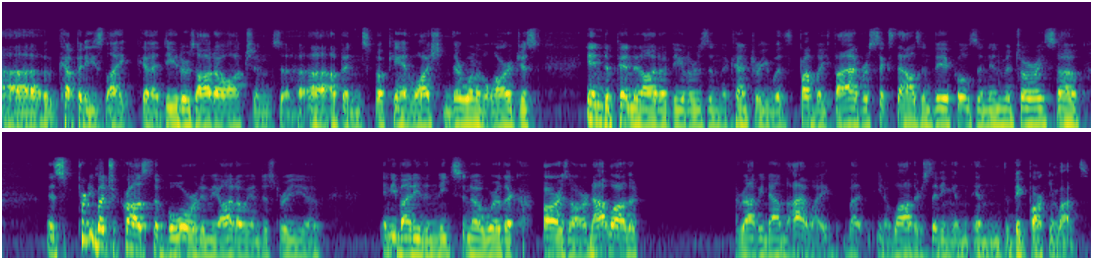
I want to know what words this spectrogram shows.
Uh, companies like uh, Dealers Auto Auctions uh, up in Spokane, Washington, they're one of the largest independent auto dealers in the country with probably five or 6,000 vehicles in inventory. So it's pretty much across the board in the auto industry of anybody that needs to know where their cars are, not while they're driving down the highway, but you know while they're sitting in, in the big parking lots.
